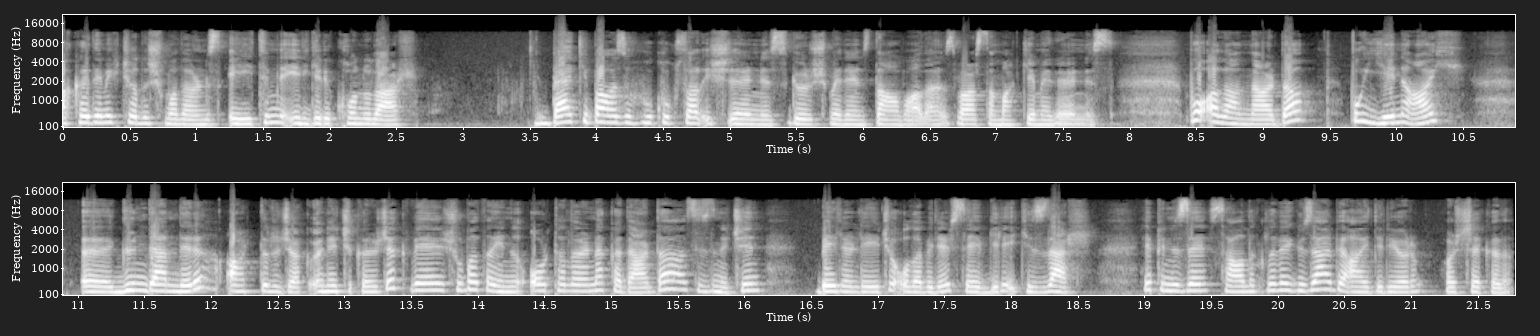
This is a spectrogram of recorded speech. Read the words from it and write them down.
akademik çalışmalarınız, eğitimle ilgili konular, belki bazı hukuksal işleriniz, görüşmeleriniz, davalarınız varsa mahkemeleriniz. Bu alanlarda bu yeni ay e, gündemleri arttıracak, öne çıkaracak ve Şubat ayının ortalarına kadar da sizin için belirleyici olabilir sevgili ikizler. Hepinize sağlıklı ve güzel bir ay diliyorum. Hoşçakalın.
